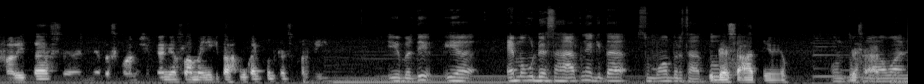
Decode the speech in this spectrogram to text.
rivalitas dan di atas kemanusiaan yang selama ini kita lakukan pun kan seperti itu Iya berarti ya emang udah saatnya kita semua bersatu udah saatnya. untuk udah saatnya. melawan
